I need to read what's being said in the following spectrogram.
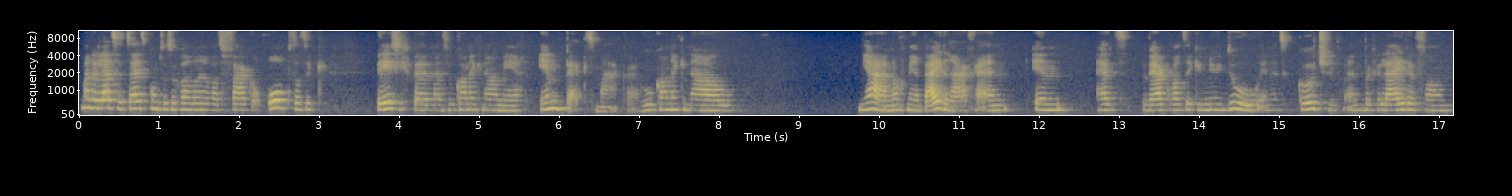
maar de laatste tijd komt het toch wel weer wat vaker op dat ik bezig ben met hoe kan ik nou meer impact maken? Hoe kan ik nou ja, nog meer bijdragen? En in het werk wat ik nu doe, in het coachen en begeleiden van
